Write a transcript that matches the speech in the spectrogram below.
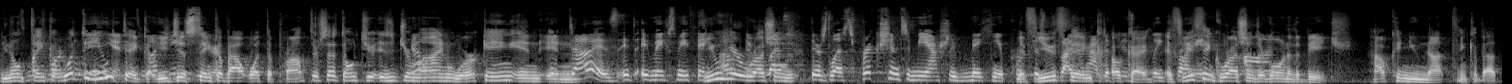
You don't It's think. more What do you think of? You just think about what the prompter says. Don't you? Isn't your No. mind working in? in It does. It, it makes me think. You oh, hear there's Russians- Less, there's less friction to me actually making a purchase if you because I don't think have to okay, physically if you think Russians are going to the beach, how can you not think about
